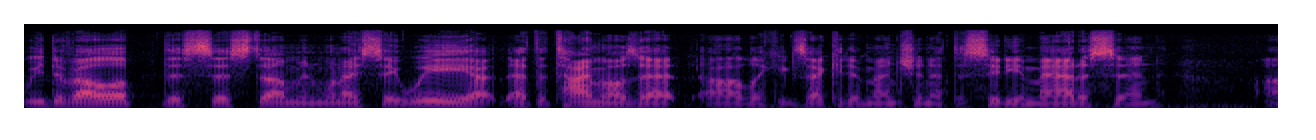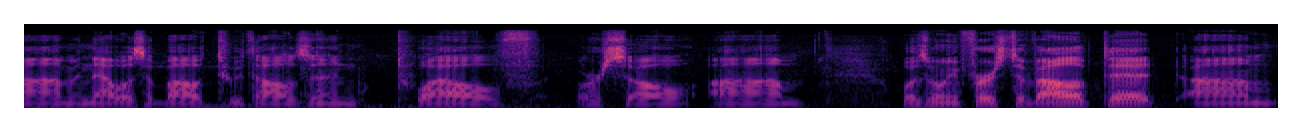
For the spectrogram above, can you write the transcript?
we developed this system. And when I say we, at, at the time I was at, uh, like executive mentioned, at the city of Madison, um, and that was about 2012 or so. Um, was when we first developed it. Um,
